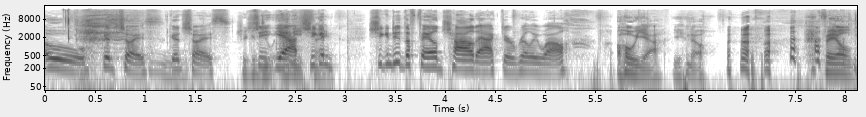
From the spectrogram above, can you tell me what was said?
Oh, good choice. Good choice. She can do yeah, she can she can do the failed child actor really well. Oh yeah, you know, failed.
